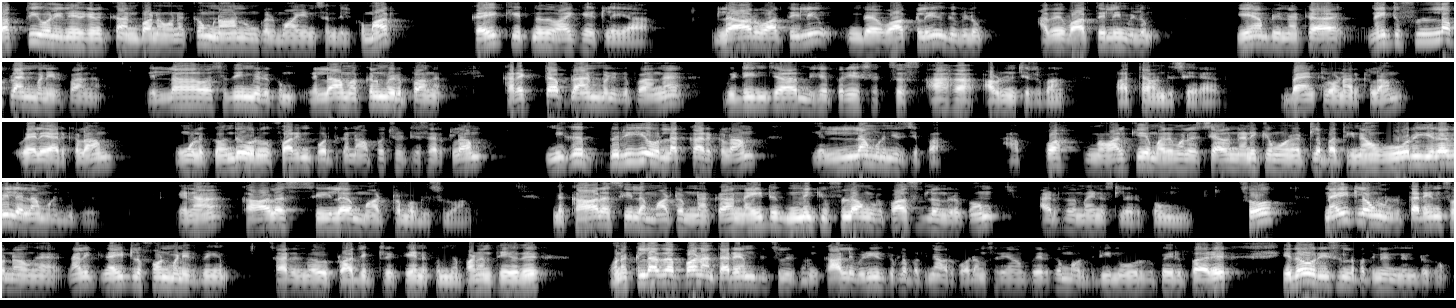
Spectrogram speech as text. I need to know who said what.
Speaker 1: பக்தி ஒளி நேர்களுக்கு அன்பான வணக்கம். நான் உங்கள் மாயன் செந்தில்குமார். கை கேட்டினது வாய் கேட்கலையா? எல்லார் வார்த்தையிலையும் இந்த வாக்குலையும் இது விழும். அதே வார்த்தையிலையும் விழும். ஏன் அப்படின்னாக்கா நைட்டு ஃபுல்லாக பிளான் பண்ணியிருப்பாங்க. எல்லா வசதியும் இருக்கும். எல்லா மக்களும் இருப்பாங்க. கரெக்டாக பிளான் பண்ணியிருப்பாங்க. விடிஞ்சா மிகப்பெரிய சக்ஸஸ் ஆஹா அப்படின்னு நினச்சிருப்பாங்க. பார்த்தா வந்து சேராது. பேங்க் லோனாக இருக்கலாம். வேலையாக இருக்கலாம். உங்களுக்கு வந்து ஒரு ஃபாரின் போகிறதுக்கான ஆப்பர்ச்சுனிட்டிஸாக இருக்கலாம். மிகப்பெரிய ஒரு லக்காக இருக்கலாம். எல்லாம் முடிஞ்சிருச்சுப்பா. அப்பா நம்ம வாழ்க்கையை மறுமலர்ச்சியாக நினைக்கும் போது இடத்துல பார்த்தீங்கன்னா ஒரு இரவில் எல்லாம் முடிஞ்சு போயிடும் ஏன்னா காலசீல மாற்றம் அப்படின்னு சொல்லுவாங்க. இந்த காலசீல மாற்றம்னாக்கா நைட்டு இன்னைக்கு ஃபுல்லாக உங்களுக்கு பாசிட்டிவ்ல வந்திருக்கும் அடுத்தது மைனஸில் இருக்கும். ஸோ நைட்டில் உங்களுக்கு தரேன்னு சொன்னவங்க நாளைக்கு நைட்டில் ஃபோன் பண்ணியிருப்பீங்க சார் இந்த மாதிரி ஒரு ப்ராஜெக்ட் இருக்குது எனக்கு கொஞ்சம் பணம் தேவை உனக்கு இல்லாதப்பா நான் தரேன்னு சொல்லியிருப்பாங்க காலைல விடியறதுக்குள்ள பார்த்தீங்கன்னா அவருக்கு உடம்பு சரியாமல் போயிருக்கும். அவர் திடீர்னு ஊருக்கு போயிருப்பாரு. ஏதோ ஒரு ரீசனில் பார்த்தீங்கன்னா நின்றுருக்கும்.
